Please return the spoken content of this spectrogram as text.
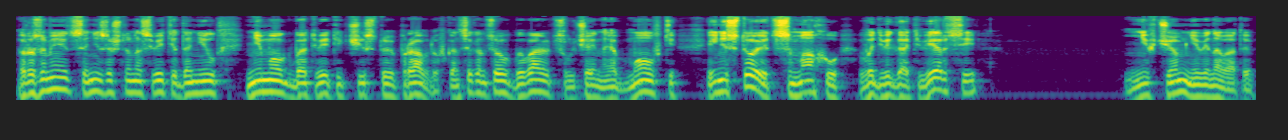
Разумеется, ни за что на свете Данил не мог бы ответить чистую правду. В конце концов, бывают случайные обмолвки, и не стоит смаху выдвигать версии. «Ни в чем не виноваты»,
